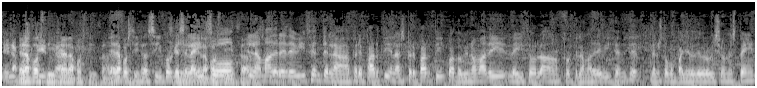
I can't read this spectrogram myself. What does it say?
Era postiza, era postiza. Era postiza, sí, porque Sí, se la hizo postiza. la madre de Vicente en la pre-party, en las pre-party, cuando vino a Madrid, le hizo la. Porque la madre de Vicente, de nuestro compañero de Eurovision Spain,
